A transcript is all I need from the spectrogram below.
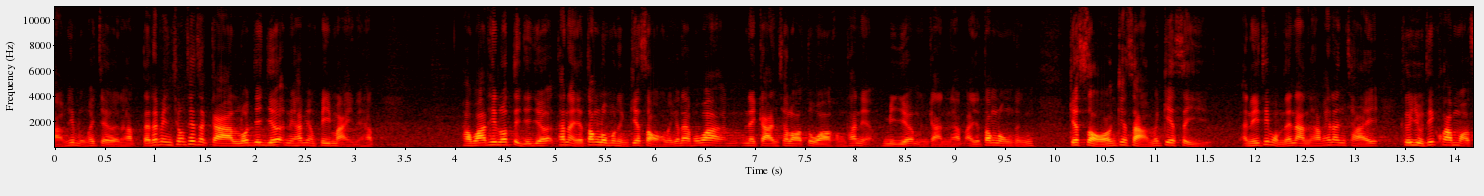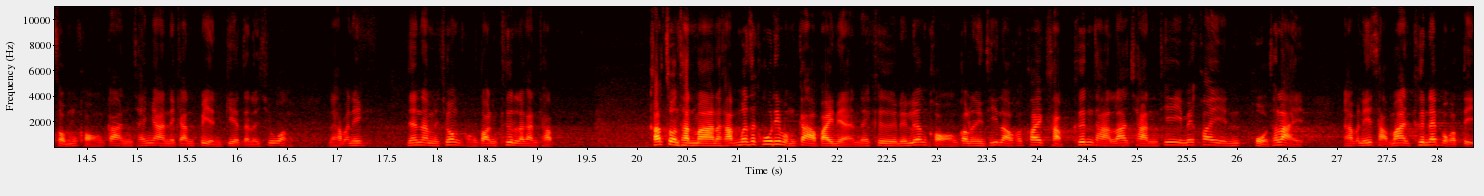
3 ที่ผมเคยเจอนะครับแต่ถ้าเป็นช่วงเทศกาลรถเยอะๆนะครับอย่างปีใหม่นะครับภาวะที่รถติดเยอะๆท่านอาจจะต้องลงมาถึงเกียร์2เลยก็ได้เพราะว่าในการชะลอตัวของท่านเนี่ยมีเยอะเหมือนกันนะครับอาจจะต้องลงถึงเกียร์2เกียร์3และเกียร์4อันนี้ที่ผมแนะนำนะครับให้ท่านใช้คืออยู่ที่ความเหมาะสมของการใช้งานในการเปลี่ยนเกียร์แต่ละช่วงนะครับอันนี้แนะนำในช่วงของตอนขึ้นแล้วกันครับครับส่วนถัดมานะครับเมื่อสักครู่ที่ผมกล่าวไปเนี่ยนั่นคือในเรื่องของกรณีที่เราค่อยๆ ขับขึ้นทางลาดชันที่ไม่ค่อยโหดเท่าไหร่นะครับอันนี้สามารถขึ้นได้ปกติ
